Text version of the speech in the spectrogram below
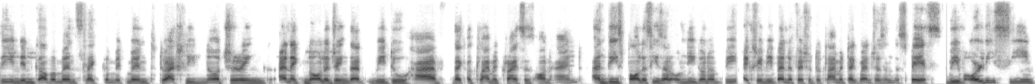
the Indian government's like commitment to actually nurturing and acknowledging that we do have like a climate crisis on hand. And these policies are only going to be extremely beneficial to climate tech ventures in the space. We've already seen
